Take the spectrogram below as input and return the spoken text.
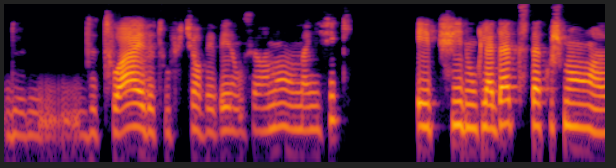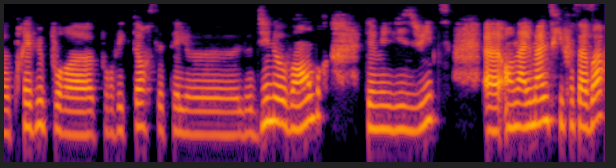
de, de, toi et de ton futur bébé. Donc c'est vraiment magnifique. Et puis donc la date d'accouchement euh, prévue pour euh, pour Victor, c'était le, le 10 novembre 2018. Euh, en Allemagne, ce qu'il faut savoir,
